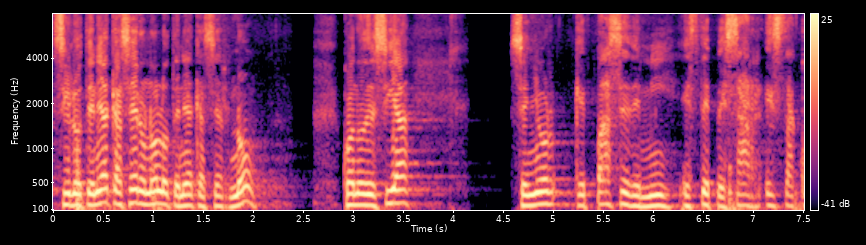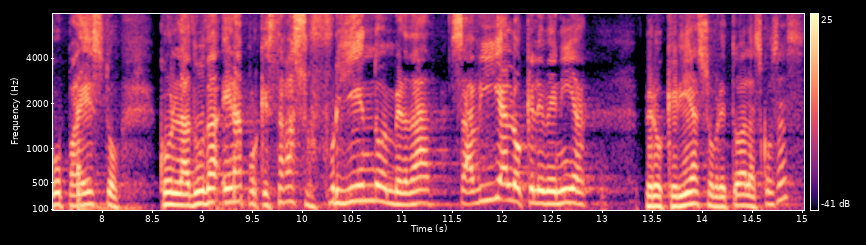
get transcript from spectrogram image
si lo tenía que hacer o no lo tenía que hacer, no. Cuando decía, Señor, que pase de mí este pesar, esta copa, esto, con la duda, era porque estaba sufriendo en verdad, sabía lo que le venía, pero quería sobre todas las cosas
